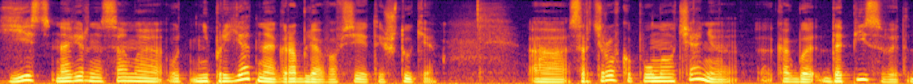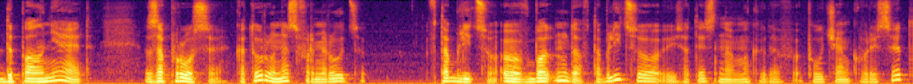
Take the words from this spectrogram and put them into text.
Есть, наверное, самая вот неприятная грабля во всей этой штуке. А, сортировка по умолчанию как бы дописывает, дополняет запросы, которые у нас формируются в таблицу, э, в, ну да, в таблицу, и, соответственно, мы, когда получаем query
